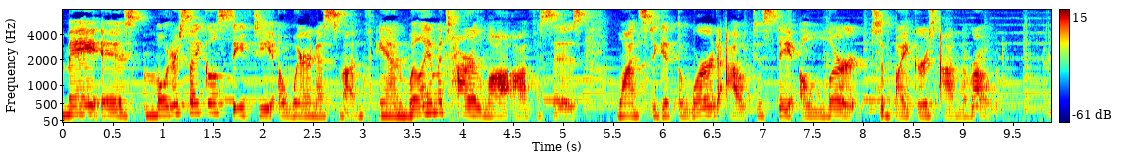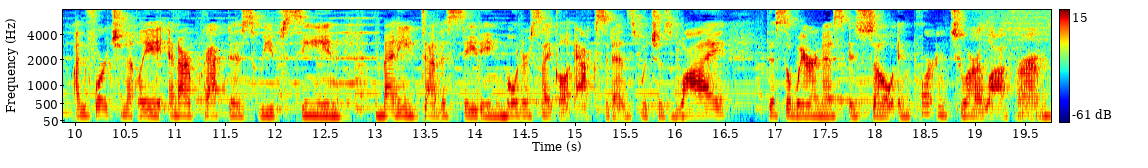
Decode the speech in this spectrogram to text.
May is Motorcycle Safety Awareness Month, and William Mattar Law Offices wants to get the word out to stay alert to bikers on the road. Unfortunately, in our practice, we've seen many devastating motorcycle accidents, which is why this awareness is so important to our law firm.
